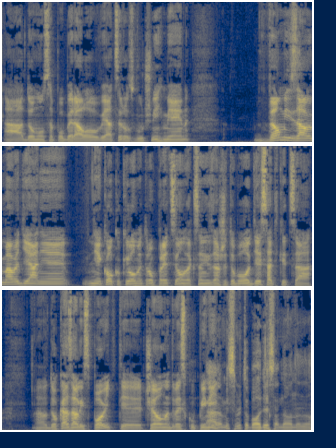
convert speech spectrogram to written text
a domov sa poberalo viacero zvučných mien. Veľmi zaujímavé dianie, niekoľko kilometrov pred cieľom, tak sa mi zdá, že to bolo 10, keď sa dokázali spojiť tie čelné dve skupiny. Áno, myslím, že to bolo 10, no, no, no.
